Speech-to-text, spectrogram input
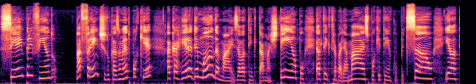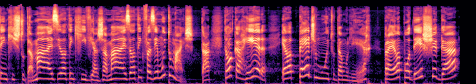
sempre vindo na frente do casamento, porque a carreira demanda mais. Ela tem que estar mais tempo, ela tem que trabalhar mais, porque tem a competição, e ela tem que estudar mais, e ela tem que viajar mais, ela tem que fazer muito mais, tá? Então a carreira, ela pede muito da mulher para ela poder chegar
